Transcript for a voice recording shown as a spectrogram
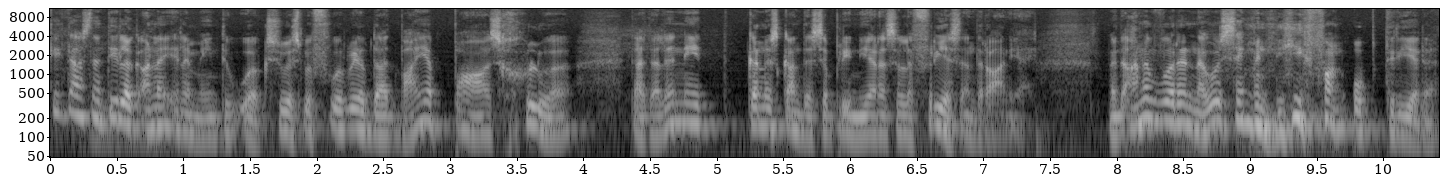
Kyk, daar's natuurlik ander elemente ook, soos byvoorbeeld dat baie paas glo dat hulle net kinders kan dissiplineer as hulle vrees indra nie. Met ander woorde, nou is sy manier van optrede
